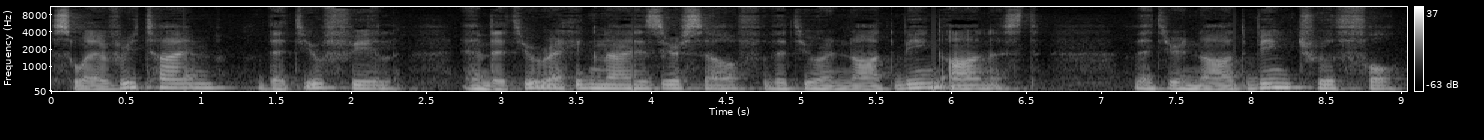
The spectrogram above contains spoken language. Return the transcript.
So every time that you feel and that you recognize yourself that you are not being honest, that you're not being truthful,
